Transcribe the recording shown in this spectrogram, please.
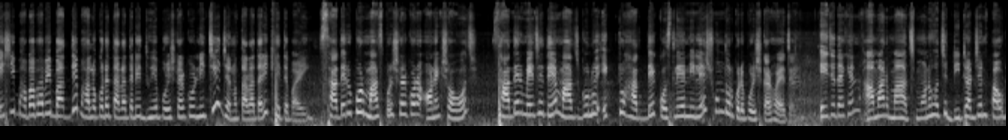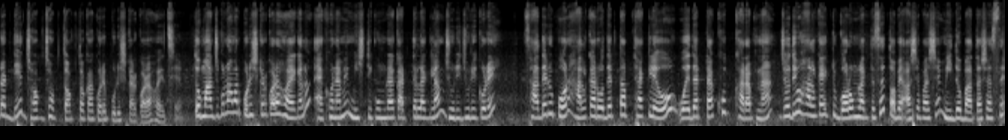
বেশি ভাবাভাবি বাদ দিয়ে ভালো করে তাড়াতাড়ি ধুয়ে পরিষ্কার করে নিচ্ছি, যেন তাড়াতাড়ি খেতে পারি। ছাদের উপর মাছ পরিষ্কার করা অনেক সহজ। ছাদের মেঝেতে মাছগুলো একটু হাত দিয়ে কষলিয়ে নিলে সুন্দর করে পরিষ্কার হয়ে যায়। এই যে দেখেন আমার মাছ মনে হচ্ছে ডিটারজেন্ট পাউডার দিয়ে ঝকঝক তকতকা করে পরিষ্কার করা হয়েছে। তো মাছগুলো আমার পরিষ্কার করা হয়ে গেল। এখন আমি মিষ্টি কুমড়া কাটতে লাগলাম ঝুড়ি ঝুড়ি করে। ছাদের উপর হালকা রোদের তাপ থাকলেও ওয়েদারটা খুব খারাপ না। যদিও হালকা একটু গরম লাগতেছে, তবে আশেপাশে মৃদু বাতাস আছে।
